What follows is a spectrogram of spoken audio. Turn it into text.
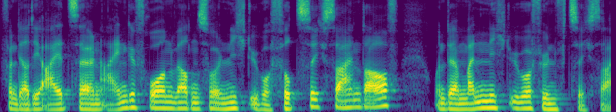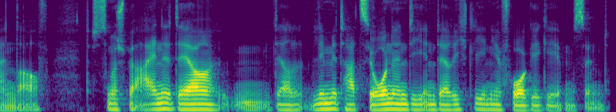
von der die Eizellen eingefroren werden sollen, nicht über 40 sein darf und der Mann nicht über 50 sein darf. Das ist zum Beispiel eine der, der Limitationen, die in der Richtlinie vorgegeben sind.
